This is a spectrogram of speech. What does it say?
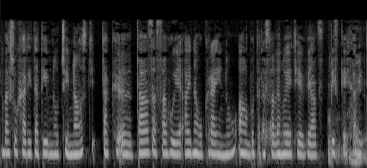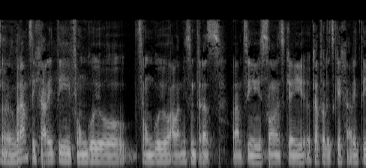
vašu charitatívnu činnosť, tak e, tá zasahuje aj na Ukrajinu, alebo teraz sa venujete viac Piskej charite? V rámci charity fungujú, fungujú, ale myslím teraz v rámci Slovenskej katolickej charity,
